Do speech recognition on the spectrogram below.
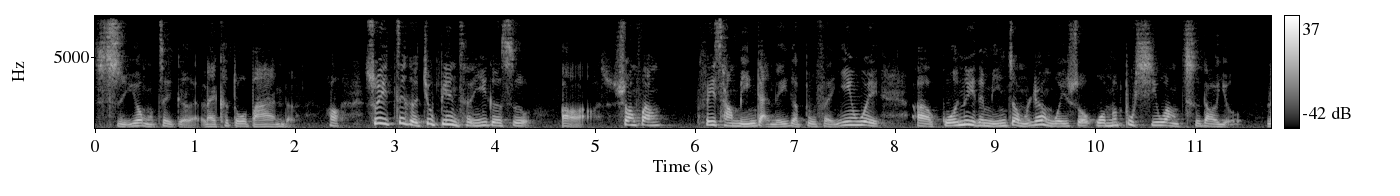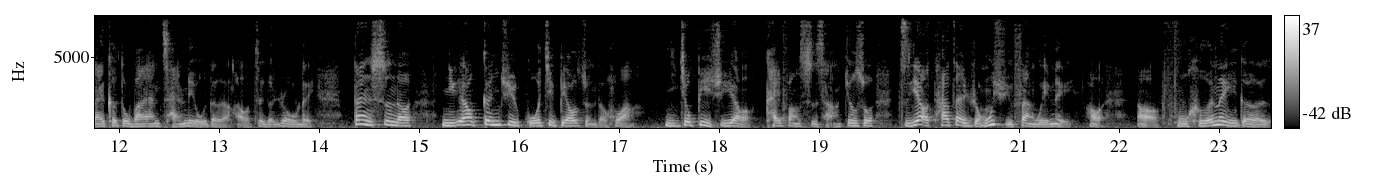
使用这个莱克多巴胺的，所以这个就变成一个是啊双方。非常敏感的一个部分，因为呃，国内的民众认为说，我们不希望吃到有莱克多巴胺残留的好这个肉类，但是呢，你要根据国际标准的话，你就必须要开放市场，就是说，只要它在容许范围内，好啊，符合那一个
